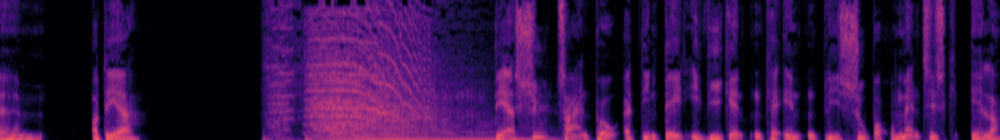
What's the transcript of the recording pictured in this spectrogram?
Øhm, og det er... Det er syv tegn på, at din date i weekenden kan enten blive super romantisk eller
